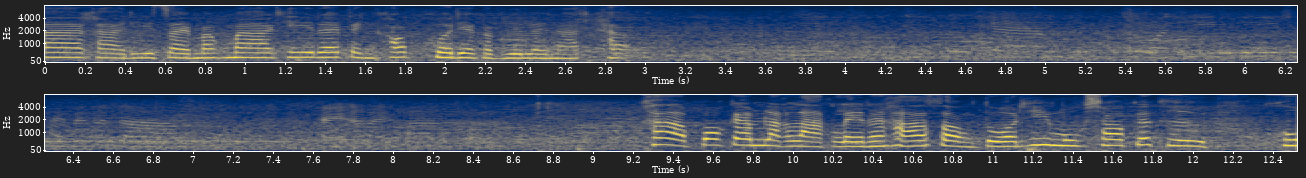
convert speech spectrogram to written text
มาก ๆ ค่ะ ดีใจมาก ๆ ที่ได้เป็นครอบครัวเดียวกับยูเรนัทค่ะโปรแกรมตัวที่พี่ใช้เป็นประจำใช้อะไรบ้างคะค่ะ โปรแกรมหลัก ๆ เลยนะคะ 2 ตัวที่มุกชอบก็คือคู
